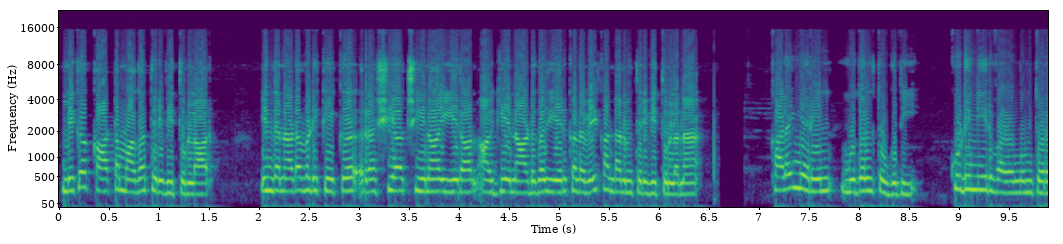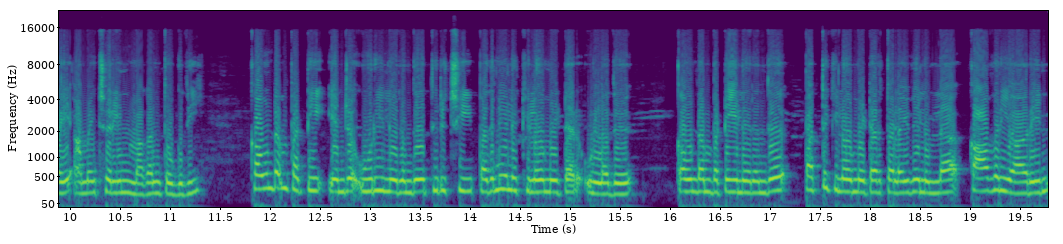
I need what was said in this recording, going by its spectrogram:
மிக காட்டமாக தெரிவித்துள்ளார். இந்த நடவடிக்கைக்கு ரஷ்யா சீனா ஈரான் ஆகிய நாடுகள் ஏற்கனவே கண்டனம் தெரிவித்துள்ளன. கலைஞரின் முதல் தொகுதி. குடிநீர் வழங்கும் துறை அமைச்சரின் மகன் தொகுதி கவுண்டம்பட்டி என்ற ஊரிலிருந்து திருச்சி பதினேழு கிலோமீட்டர் உள்ளது. கவுண்டம்பட்டியிலிருந்து பத்து கிலோமீட்டர் தொலைவில் உள்ள காவிரி ஆறின்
